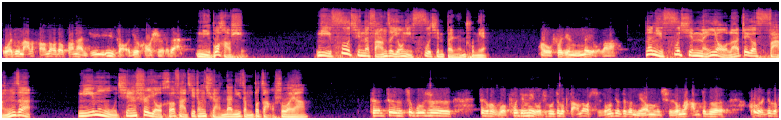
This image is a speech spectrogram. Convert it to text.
我就拿了房照到房产局一找就好使了呗。你不好使，你父亲的房子由你父亲本人出面。啊我父亲没有了。那你父亲没有了这个房子，你母亲是有合法继承权的，你怎么不早说呀？这这这不是这个我父亲没有之后，这个房照始终就这个名，始终俺们这个。或者这个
